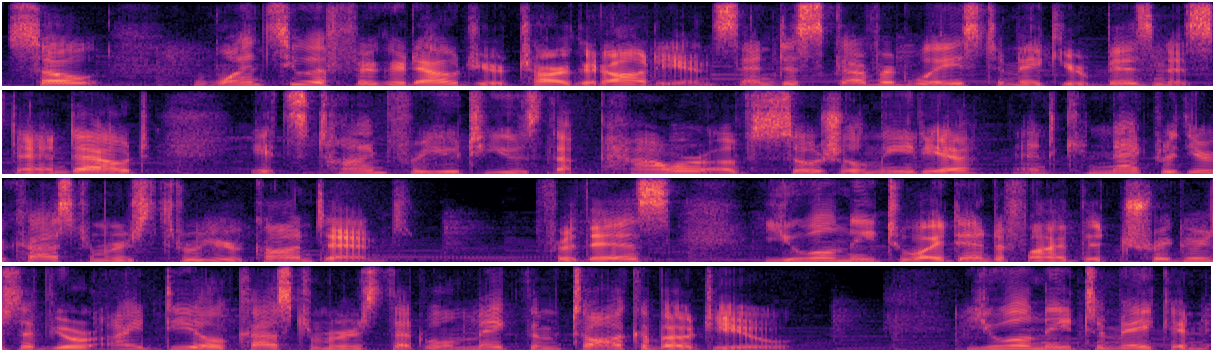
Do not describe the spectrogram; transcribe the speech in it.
So, once you have figured out your target audience and discovered ways to make your business stand out, it's time for you to use the power of social media and connect with your customers through your content. For this, you will need to identify the triggers of your ideal customers that will make them talk about you. You will need to make an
